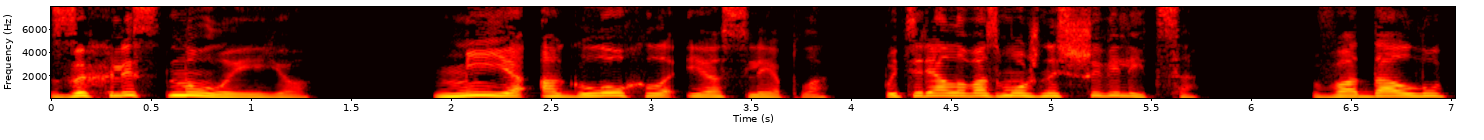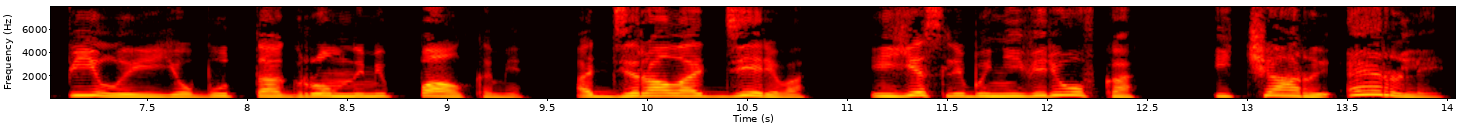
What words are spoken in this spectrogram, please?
захлестнула ее. Мия оглохла и ослепла, потеряла возможность шевелиться. Вода лупила ее, будто огромными палками, отдирала от дерева, и если бы не веревка и чары Эрли,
